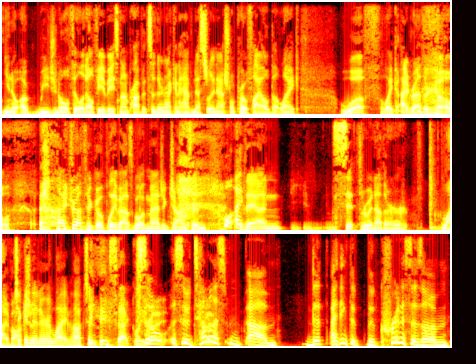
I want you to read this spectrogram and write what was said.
you know a regional Philadelphia-based nonprofit, so they're not going to have necessarily national profile. But like, woof! Like, I'd rather go, I'd rather go play basketball with Magic Johnson Well, I- than sit through another live auction. Chicken dinner live auction. exactly. So, so tell us um, that I think the the criticism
